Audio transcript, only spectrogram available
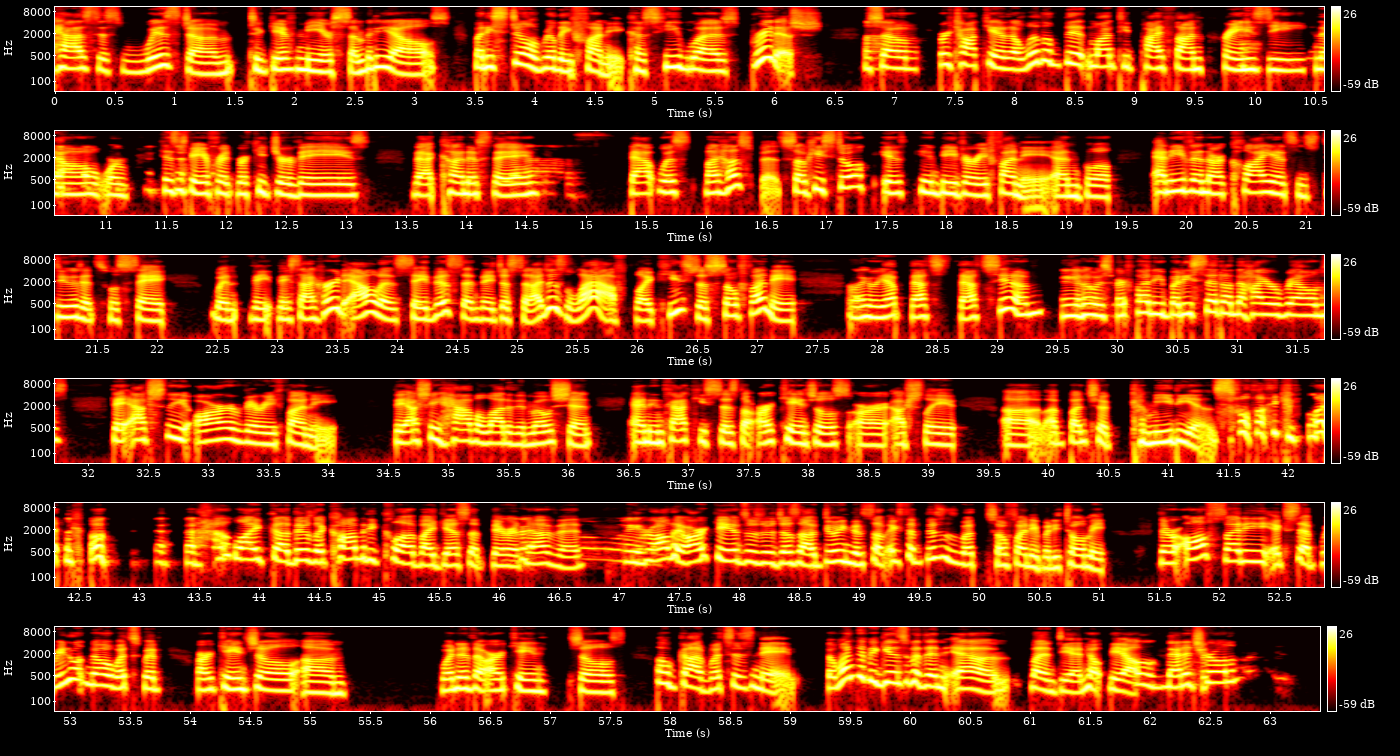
has this wisdom to give me or somebody else, but he's still really funny because he was British. Uh-huh. So we're talking a little bit Monty Python crazy, you know, or his favorite Ricky Gervais, that kind of thing. Yes. That was my husband. So he still is can be very funny and will and even our clients and students will say when they, they say, I heard Alan say this and they just said, I just laughed. Like he's just so funny. I go, yep, that's that's him. You know, it's very funny. But he said on the higher realms, they actually are very funny. They actually have a lot of emotion. And in fact, he says the archangels are actually uh, a bunch of comedians. like, like, like uh, there's a comedy club, I guess, up there in heaven, oh where all the archangels are just out doing themselves. Except this is what's so funny. But he told me they're all funny, except we don't know what's with Archangel. Um, one of the archangels. Oh God, what's his name? The one that begins with an M. Come on, Dan, help me out. Oh, Metatron.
